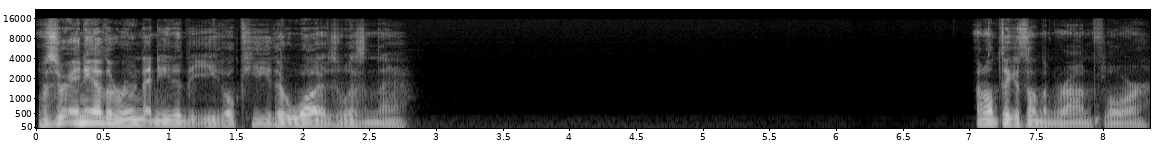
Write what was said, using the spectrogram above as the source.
Was there any other room that needed the eagle key? There was, wasn't there? I don't think it's on the ground floor.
